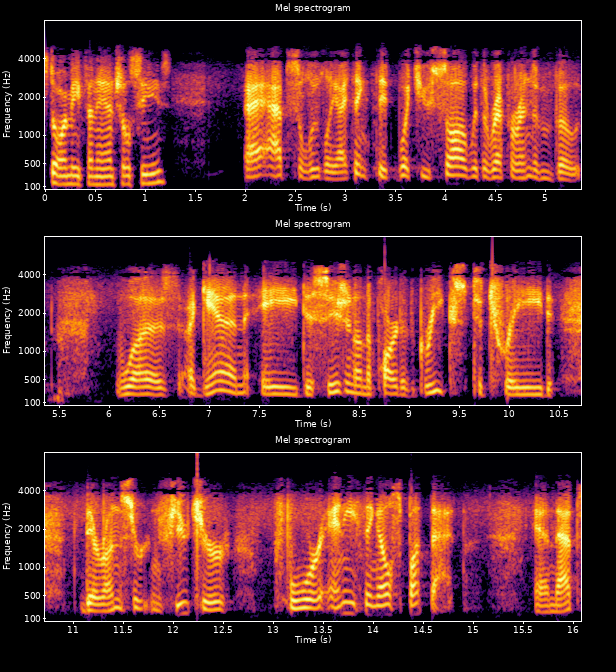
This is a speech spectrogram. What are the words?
stormy financial seas? Absolutely. I think that what you saw with the referendum vote was again a decision on the part of Greeks to trade their uncertain future for anything else but that. And that's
